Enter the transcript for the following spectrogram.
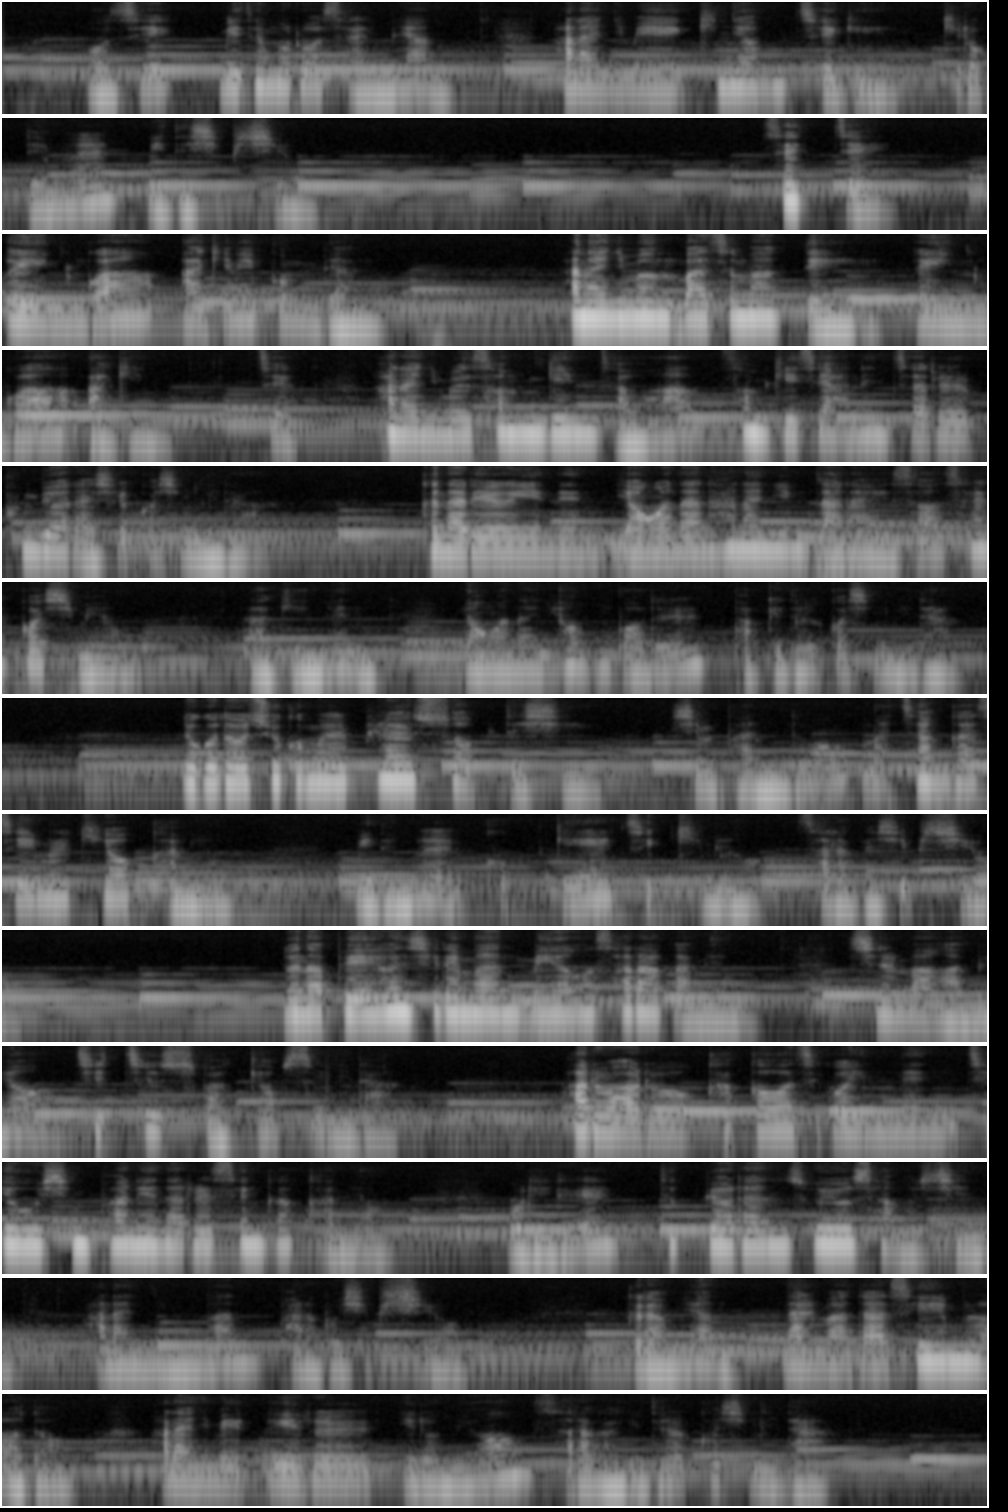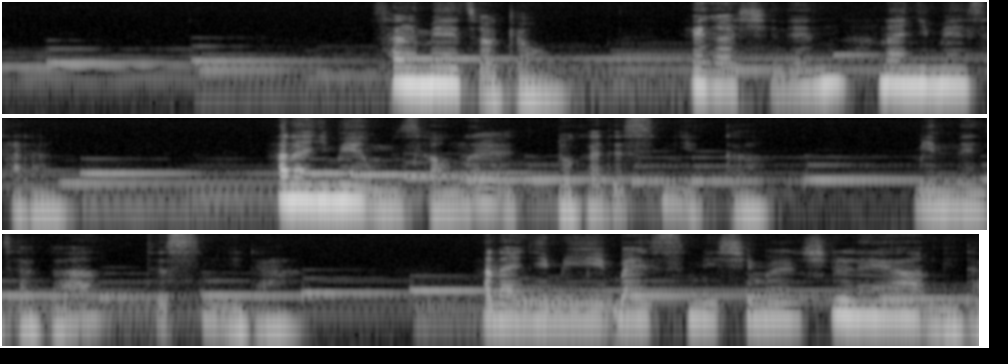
오직 믿음으로 살면 하나님의 기념책에 기록됨을 믿으십시오. 셋째, 의인과 악인의 분별. 하나님은 마지막 때에 의인과 악인, 즉 하나님을 섬긴 자와 섬기지 않은 자를 분별하실 것입니다. 그날의 의인은 영원한 하나님 나라에서 살 것이며 악인은 영원한 형벌을 받게 될 것입니다. 누구도 죽음을 피할 수 없듯이 심판도 마찬가지임을 기억하며 믿음을 굳게 지키며 살아가십시오. 눈앞의 현실에만 매여 살아가면 실망하며 지칠 수밖에 없습니다. 하루하루 가까워지고 있는 최후 심판의 날을 생각하며 우리를 특별한 소유 삼으신 하나님만 바라보십시오. 그러면 날마다 새 힘을 얻어 하나님의 의를 이루며 살아가게 될 것입니다. 삶의 적용, 행하시는 하나님의 사랑. 하나님의 음성을 누가 듣습니까? 믿는 자가 듣습니다. 하나님이 말씀이심을 신뢰해야 합니다.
